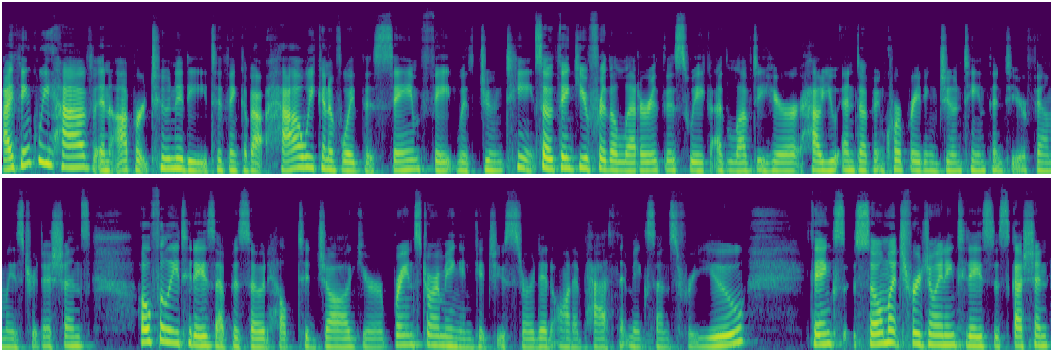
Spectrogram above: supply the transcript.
I think we have an opportunity to think about how we can avoid the same fate with Juneteenth. So, thank you for the letter this week. I'd love to hear how you end up incorporating Juneteenth into your family's traditions. Hopefully, today's episode helped to jog your brainstorming and get you started on a path that makes sense for you. Thanks so much for joining today's discussion.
